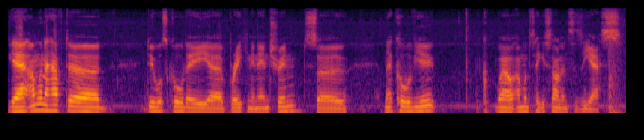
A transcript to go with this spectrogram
Yeah, I'm gonna have to do what's called a uh, breaking and entering. So, that cool with you? Well, I'm gonna take your silence as a yes.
